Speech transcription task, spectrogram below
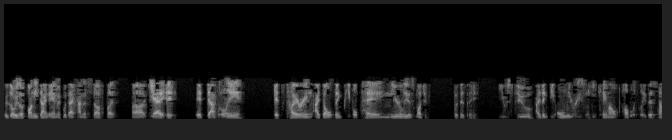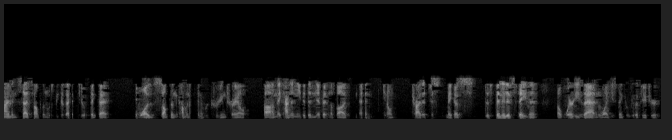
there's always a funny dynamic with that kind of stuff. But uh yeah, it it definitely it's tiring. I don't think people pay nearly as much as they used to. I think the only reason he came out publicly this time and said something was because I do think that it was something coming up in the recruiting trail. Um, they kind of needed to nip it in the bud and, you know, try to just make a definitive statement of where he's at and what he's thinking for the future.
